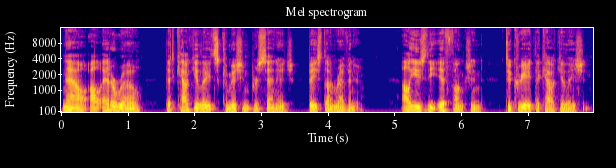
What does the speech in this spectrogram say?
Now I'll add a row that calculates commission percentage based on revenue. I'll use the if function to create the calculation.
